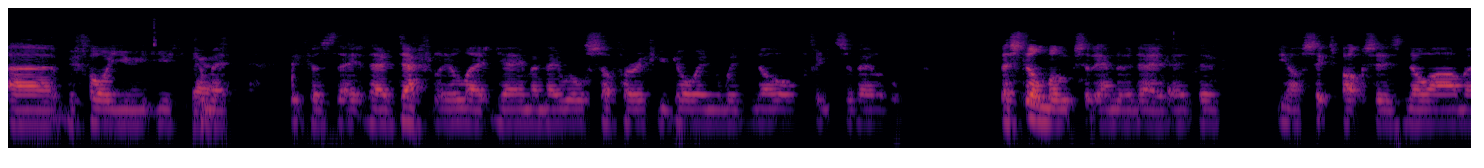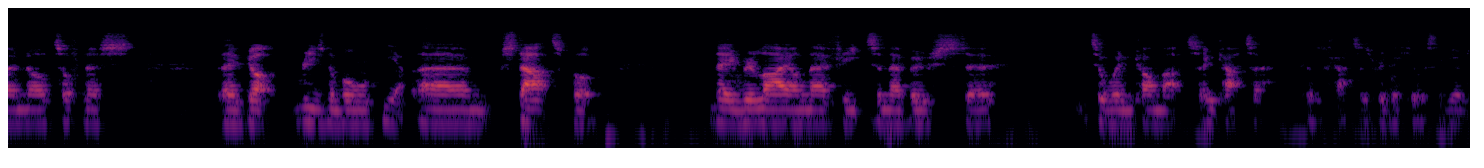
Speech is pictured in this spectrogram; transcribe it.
uh, before you, you commit because they, they're definitely a late game and they will suffer if you go in with no feats available. They're still monks at the end of the day. They, they've you know six boxes, no armor, no toughness. They've got reasonable yep. um, stats, but they rely on their feats and their boosts to to win combats and kata because kata's ridiculously good.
